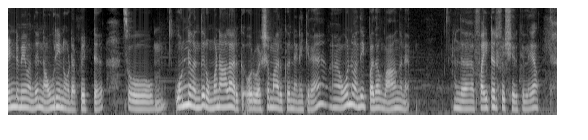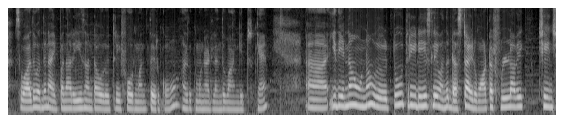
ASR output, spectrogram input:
ரெண்டுமே வந்து நௌரினோட பெட்டு. ஸோ ஒன்று வந்து ரொம்ப நாளாக இருக்குது ஒரு வருஷமாக இருக்குதுன்னு நினைக்கிறேன். ஒன்று வந்து இப்போ தான் வாங்கினேன். அந்த ஃபைட்டர் ஃபிஷ் இருக்குது இல்லையா? ஸோ அது வந்து நான் இப்போ தான் ரீசண்டாக ஒரு த்ரீ ஃபோர் மந்த் இருக்கும். அதுக்கு முன்னாடிலேருந்து வாங்கிட்டுருக்கேன். இது என்ன ஆகும்னா ஒரு டூ த்ரீ டேஸ்லேயே வந்து டஸ்ட் ஆகிடும் வாட்டர் ஃபுல்லாகவே சேஞ்ச்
